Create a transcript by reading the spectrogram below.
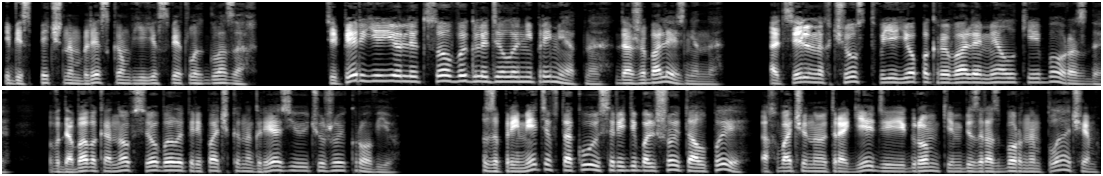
и беспечным блеском в ее светлых глазах. Теперь ее лицо выглядело неприметно, даже болезненно. От сильных чувств ее покрывали мелкие борозды, вдобавок оно все было перепачкано грязью и чужой кровью. Заприметив такую среди большой толпы, охваченную трагедией и громким безразборным плачем,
